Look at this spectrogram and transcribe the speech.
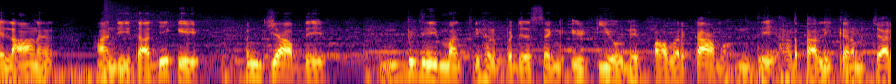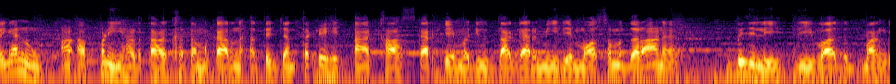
ਐਲਾਨ। ਹਾਂਜੀ ਦਾਦੀ ਕਿ ਪੰਜਾਬ ਦੇ ਬਿਜਲੀ ਮੰਤਰੀ ਹਰਭਜਨ ਸਿੰਘ ਈਟੀਓ ਨੇ ਪਾਵਰਕਾਮ ਦੇ ਹੜਤਾਲੀ ਕਰਮਚਾਰੀਆਂ ਨੂੰ ਆਪਣੀ ਹੜਤਾਲ ਖਤਮ ਕਰਨ ਅਤੇ ਜਨਤਕ ਹਿੱਤਾਂ ਖਾਸ ਕਰਕੇ ਮੌਜੂਦਾ ਗਰਮੀ ਦੇ ਮੌਸਮ ਦੌਰਾਨ ਬਿਜਲੀ ਦੀ ਵੱਧ ਮੰਗ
